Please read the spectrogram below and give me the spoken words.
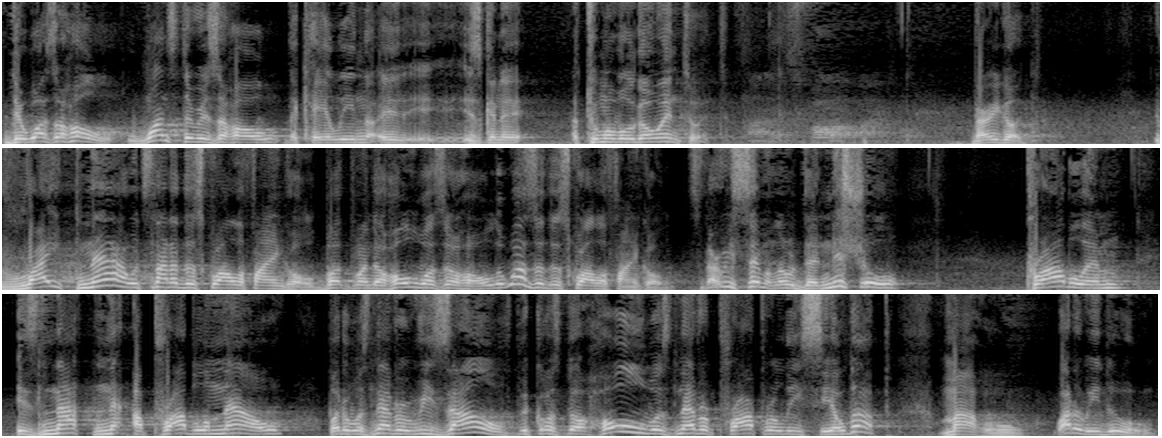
there was a hole. Once there is a hole, the keli uh, is going to, a tumor will go into it. Very good. Right now, it's not a disqualifying hole, but when the hole was a hole, it was a disqualifying hole. It's very similar. The initial problem is not a problem now, but it was never resolved because the hole was never properly sealed up. Mahu, what do we do?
